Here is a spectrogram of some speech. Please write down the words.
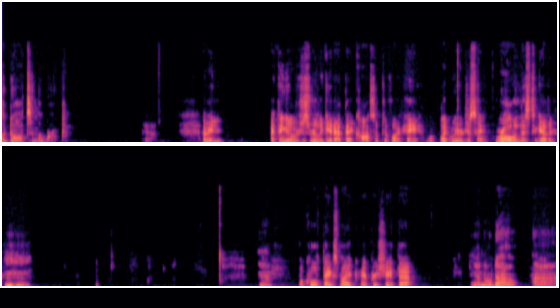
adults in the world. Yeah. I mean, I think it'll just really get at that concept of like, hey, like we were just saying, we're all in this together. hmm Yeah. Well, cool. Thanks, Mike. I appreciate that. Yeah, no doubt. Uh,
